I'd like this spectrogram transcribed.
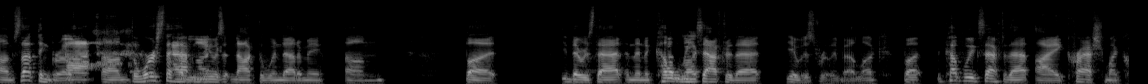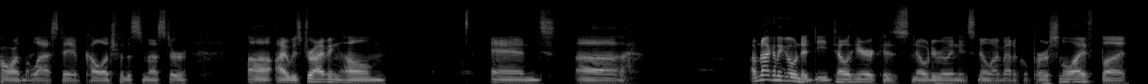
Um, so that thing broke. Ah, um, the worst that happened to me was it knocked the wind out of me. Um, but there was that, and then a couple Bad weeks after that, it was really bad luck. But a couple weeks after that, I crashed my car on the last day of college for the semester. Uh, I was driving home and uh I'm not going to go into detail here cuz nobody really needs to know my medical personal life, but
